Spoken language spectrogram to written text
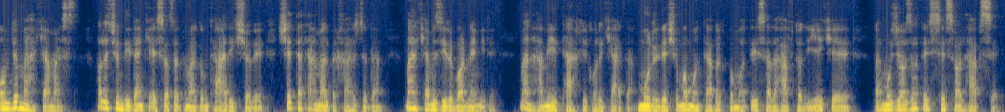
عمده محکم است. حالا چون دیدن که احساسات مردم تحریک شده شدت عمل به خرج دادن محکم زیر بار نمیره. من همه تحقیق رو کردم. مورد شما منطبق با ماده 171 و مجازاتش سه سال حبسه.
